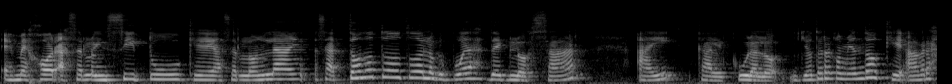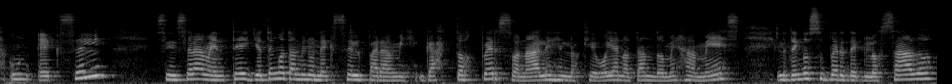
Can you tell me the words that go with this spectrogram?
es mejor hacerlo in situ que hacerlo online. O sea, todo, todo, todo lo que puedas desglosar ahí calcúlalo. Yo te recomiendo que abras un Excel. Sinceramente, yo tengo también un Excel para mis gastos personales en los que voy anotando mes a mes y lo tengo súper desglosado.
